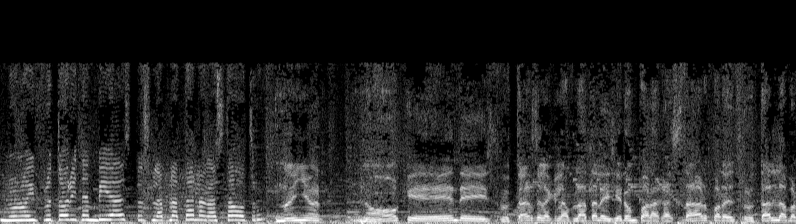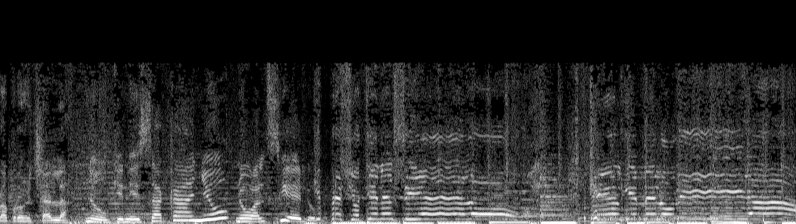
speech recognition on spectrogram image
Uno no disfruta ahorita en vida, después la plata la gasta otro. No, señor. No, que deben de disfrutarse la que la plata la hicieron para gastar, para disfrutarla, para aprovecharla. No, quien es sacaño no va al cielo. ¿Qué precio tiene el cielo? Que alguien me lo diga.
